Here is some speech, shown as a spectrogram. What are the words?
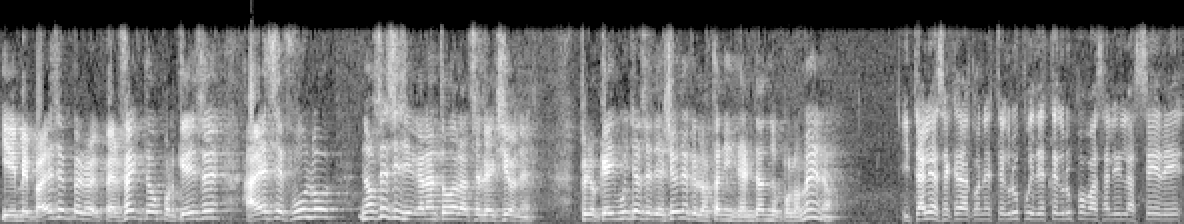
Y me parece per perfecto porque ese, a ese fútbol no sé si llegarán todas las selecciones, pero que hay muchas selecciones que lo están intentando por lo menos. Italia se queda con este grupo y de este grupo va a salir la sede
